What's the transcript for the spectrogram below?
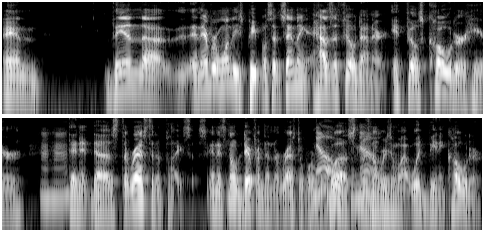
And then, uh, and every one of these people said the same thing. How does it feel down there? It feels colder here hmm than it does the rest of the places. And it's no different than the rest of where No, we was. So There's no no. reason why it wouldn't be any colder.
